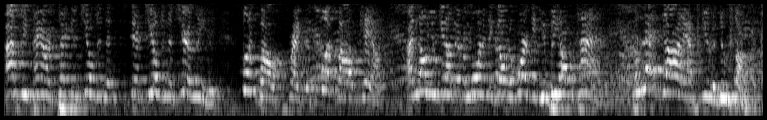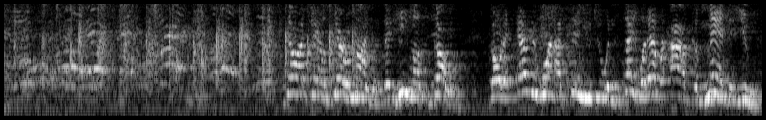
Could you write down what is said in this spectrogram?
I see parents taking children to, their children to cheerleading football practice, football camp. I know you get up every morning and go to work and you be on time. But let God ask you to do something. God tells Jeremiah that he must go. Go to everyone I send you to and say whatever I've commanded you.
